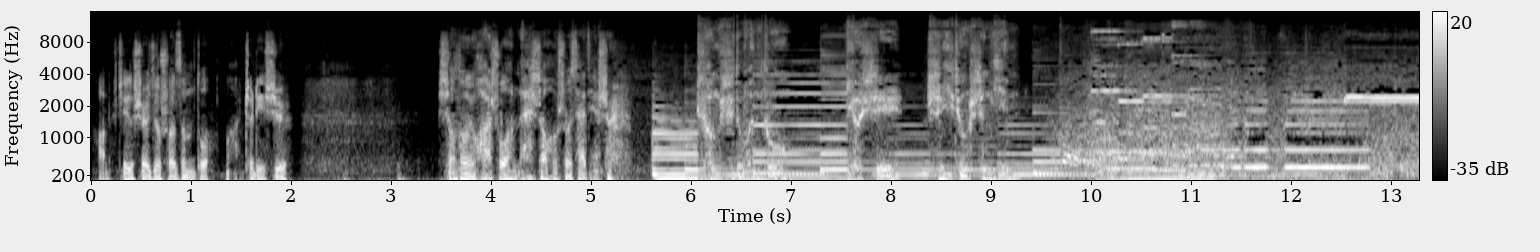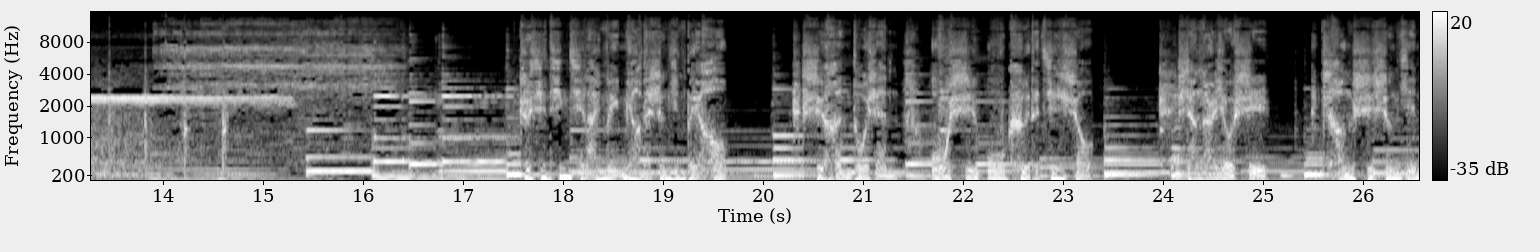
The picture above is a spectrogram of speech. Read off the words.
好了，这个事儿就说这么多啊。这里是小东有话说，来稍后说下件事儿。城市的温度，有时是一种声音。这些听起来美妙的声音背后，是很多人无时无刻的坚守。然而有时，城市声音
